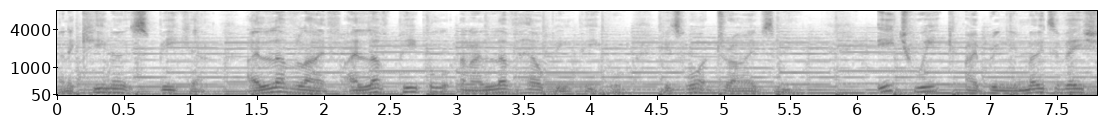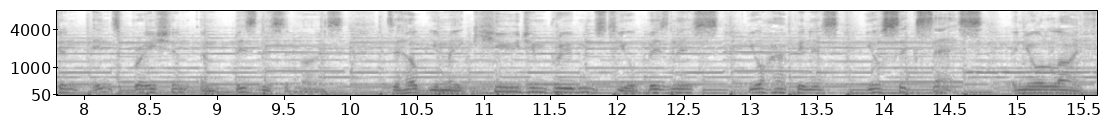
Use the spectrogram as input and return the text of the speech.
and a keynote speaker. I love life, I love people, and I love helping people. It's what drives me. Each week, I bring you motivation, inspiration, and business advice to help you make huge improvements to your business, your happiness, your success, and your life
